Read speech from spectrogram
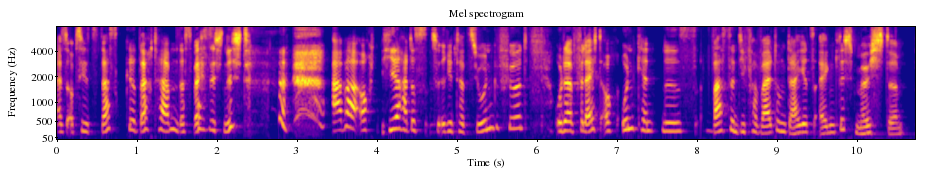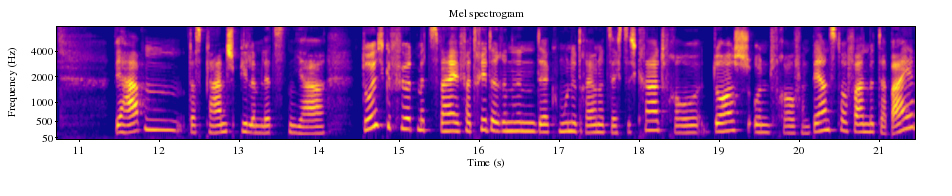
Also ob sie jetzt das gedacht haben, das weiß ich nicht. Aber auch hier hat es zu Irritationen geführt oder vielleicht auch Unkenntnis, was denn die Verwaltung da jetzt eigentlich möchte. Wir haben das Planspiel im letzten Jahr durchgeführt mit zwei Vertreterinnen der Kommune 360 Grad. Frau Dorsch und Frau von Bernstorff waren mit dabei.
